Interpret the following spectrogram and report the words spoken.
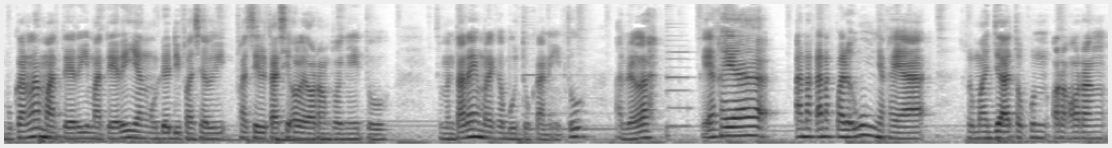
bukanlah materi-materi yang udah difasilitasi oleh orang tuanya itu. Sementara yang mereka butuhkan itu adalah kayak kayak anak-anak pada umumnya kayak remaja ataupun orang-orang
